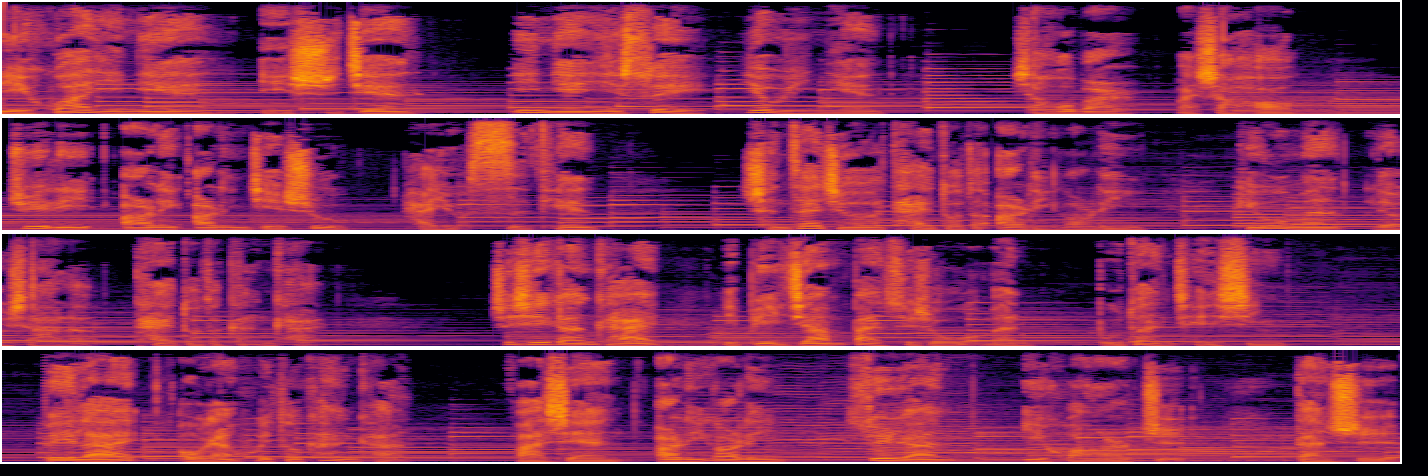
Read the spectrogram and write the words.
一花一念一时间，一年一岁又一年。小伙伴儿晚上好，距离二零二零结束还有四天，承载着太多的二零二零，给我们留下了太多的感慨。这些感慨也必将伴随着我们不断前行。未来偶然回头看看，发现二零二零虽然一晃而止，但是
